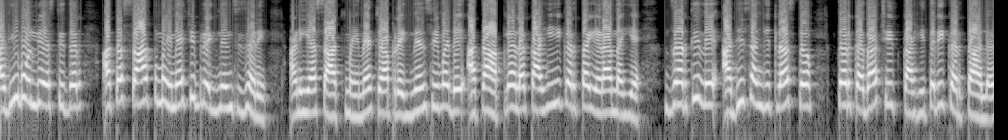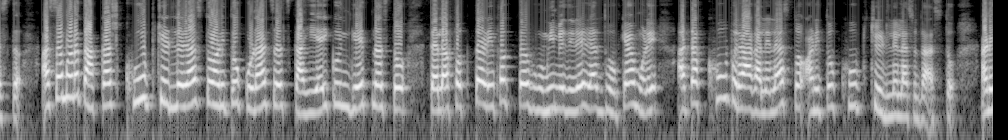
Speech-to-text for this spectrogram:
आधी बोलली असती तर आता सात महिन्याची प्रेग्नेन्सी झाली आणि या सात महिन्याच्या प्रेग्नेन्सीमध्ये आता आपल्याला काहीही करता येणार नाहीये. जर तिने आधी सांगितलं असतं तर कदाचित काहीतरी करता आलं असतं. असं म्हणत आकाश खूप चिडलेला असतो आणि तो कुणाचंच काही ऐकून घेत नसतो. त्याला फक्त आणि फक्त भूमीने दिलेल्या धोक्यामुळे आता खूप राग आलेला असतो आणि तो खूप चिडलेला सुद्धा असतो. आणि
